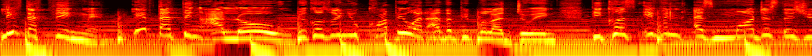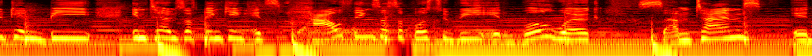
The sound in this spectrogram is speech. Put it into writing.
Leave that thing, man. Leave that thing alone. Because when you copy what other people are doing, because even as modest as you can be in terms of thinking it's how things are supposed to be, it will work. Sometimes it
